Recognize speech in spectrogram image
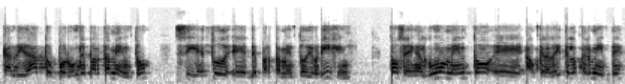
candidato por un departamento si es tu eh, departamento de origen. Entonces, en algún momento, eh, aunque la ley te lo permite,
